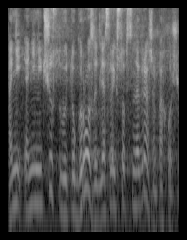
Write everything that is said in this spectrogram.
Они, они не чувствуют угрозы для своих собственных граждан, похоже.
